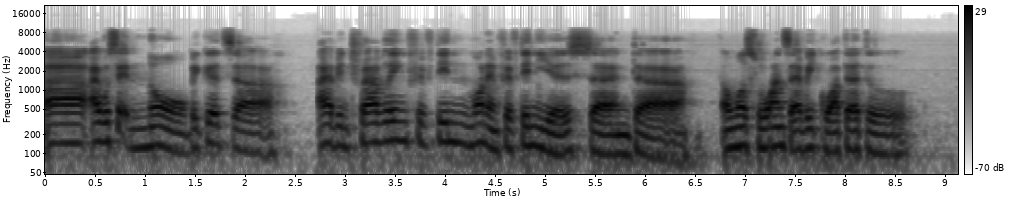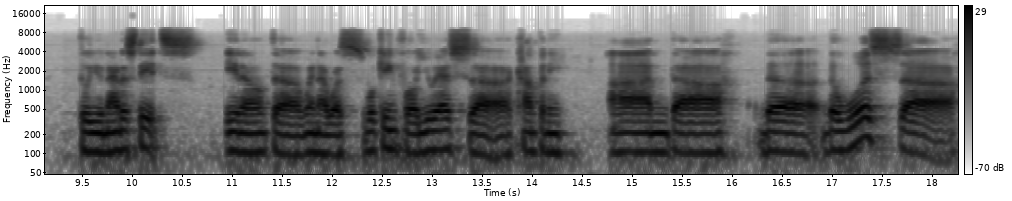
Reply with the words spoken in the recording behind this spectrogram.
Uh, I would say no because uh, I have been traveling 15 more than 15 years and uh, almost once every quarter to to United States. You know, the, when I was working for U.S. Uh, company, and uh, the the worst uh,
